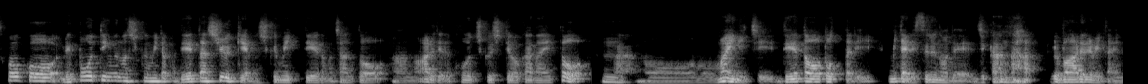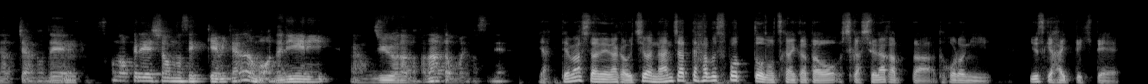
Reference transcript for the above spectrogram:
そこをこう、レポーティングの仕組みとかデータ集計の仕組みっていうのもちゃんと、あの、ある程度構築しておかないと、うんあの、もう毎日データを取ったり、見たりするので、時間が 奪われるみたいになっちゃうので、うんそのオペレーションの設計みたいなのも何気に重要なのかなと思いますね。やってましたね。なんかうちはなんちゃってハブスポットの使い方をしかしてなかったところに、ユースケ入ってきて、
